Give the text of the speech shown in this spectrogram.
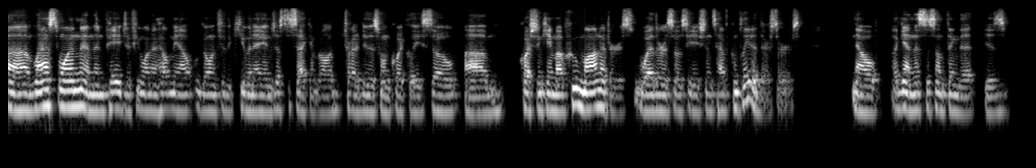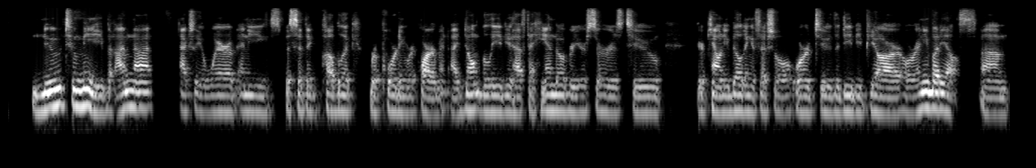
uh, last one, and then Paige, if you want to help me out going through the Q&A in just a second, but I'll try to do this one quickly. So um, question came up, who monitors whether associations have completed their SIRS? Now, again, this is something that is new to me, but I'm not actually aware of any specific public reporting requirement. I don't believe you have to hand over your SIRS to your county building official or to the DBPR or anybody else. Um,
